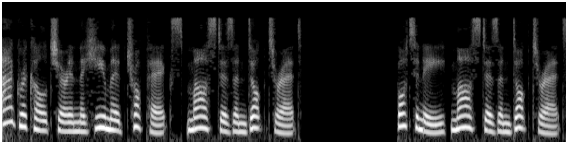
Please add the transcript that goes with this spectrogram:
Agriculture in the humid tropics, masters and doctorate. Botany, masters and doctorate.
